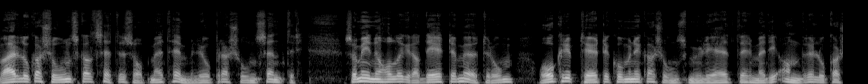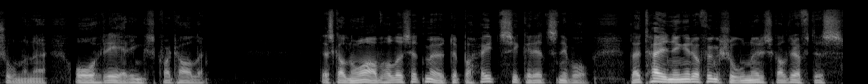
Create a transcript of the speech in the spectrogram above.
Hver lokasjon skal settes opp med et hemmelig operasjonssenter, som inneholder graderte møterom og krypterte kommunikasjonsmuligheter med de andre lokasjonene og regjeringskvartalet. Det skal nå avholdes et møte på høyt sikkerhetsnivå, der tegninger og funksjoner skal drøftes.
